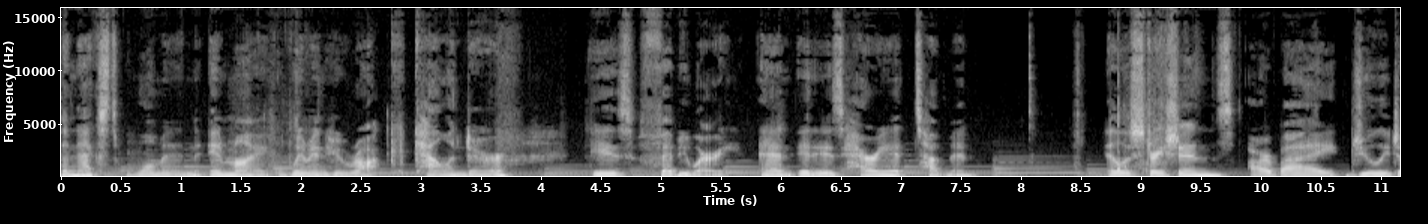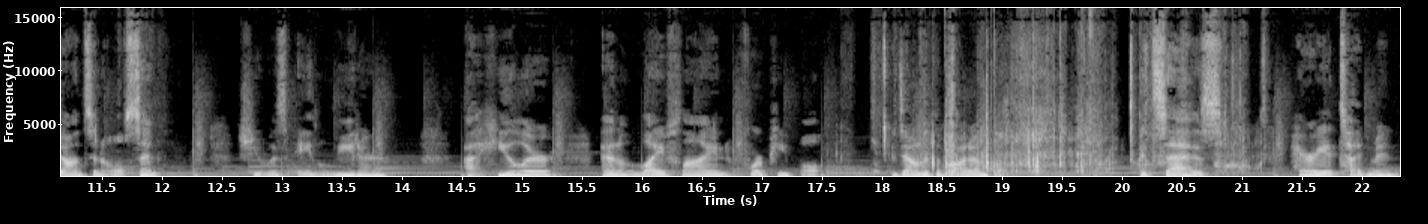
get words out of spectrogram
The next woman in my Women Who Rock calendar is February, and it is Harriet Tubman. Illustrations are by Julie Johnson Olson. She was a leader, a healer, and a lifeline for people. Down at the bottom, it says Harriet Tubman,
